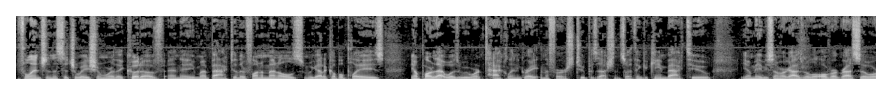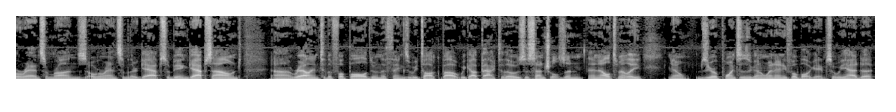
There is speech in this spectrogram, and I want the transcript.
flinch in the situation where they could have, and they went back to their fundamentals. We got a couple plays. You know, part of that was we weren't tackling great in the first two possessions. So I think it came back to, you know, maybe some of our guys were a little over aggressive, overran some runs, overran some of their gaps. So being gap sound – uh, rallying to the football, doing the things that we talk about. We got back to those essentials, and and ultimately, you know, zero points isn't going to win any football game. So we had to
